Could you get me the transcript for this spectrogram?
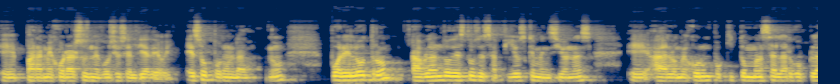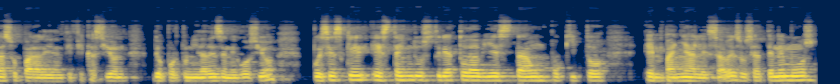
eh, para mejorar sus negocios el día de hoy. Eso por un lado, ¿no? Por el otro, hablando de estos desafíos que mencionas, eh, a lo mejor un poquito más a largo plazo para la identificación de oportunidades de negocio, pues es que esta industria todavía está un poquito en pañales, ¿sabes? O sea, tenemos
